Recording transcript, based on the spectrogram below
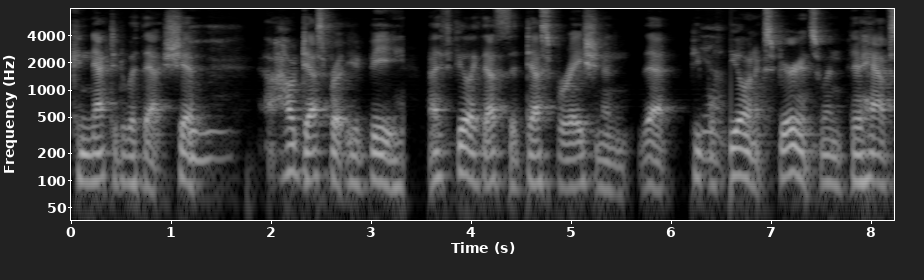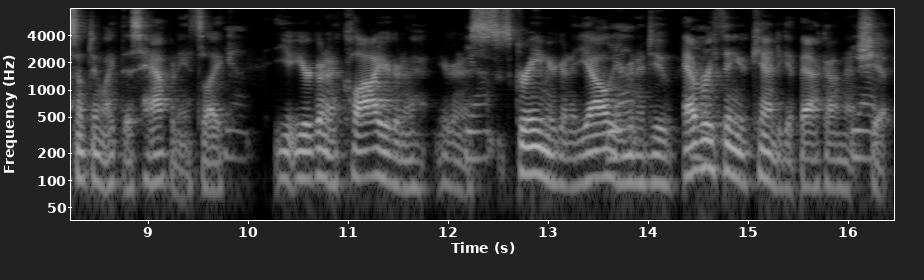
connected with that ship, Mhm. how desperate you'd be. I feel like that's the desperation and that people Yeah. feel and experience when they have something like this happening. It's like, Yeah. you- you're going to claw, you're going to, you're going to Yeah. scream, you're going to yell, you're going to do everything you can to get back on that ship.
